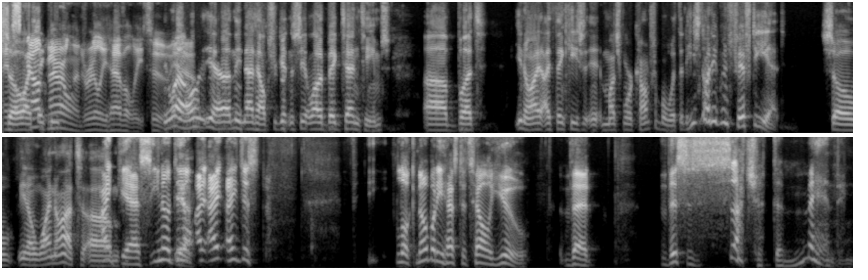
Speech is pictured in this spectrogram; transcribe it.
And So I think he- Maryland really heavily too. well, yeah. I mean that helps. You're getting to see a lot of Big Ten teams, uh, but you know I, I think he's uh, much more comfortable with it. He's not even 50 yet, so you know why not? I Um, guess you know, Dale. I, I I just look. Nobody has to tell you that this is such a demanding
